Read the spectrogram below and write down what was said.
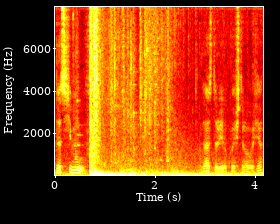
Does he move? That's the real question over here.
